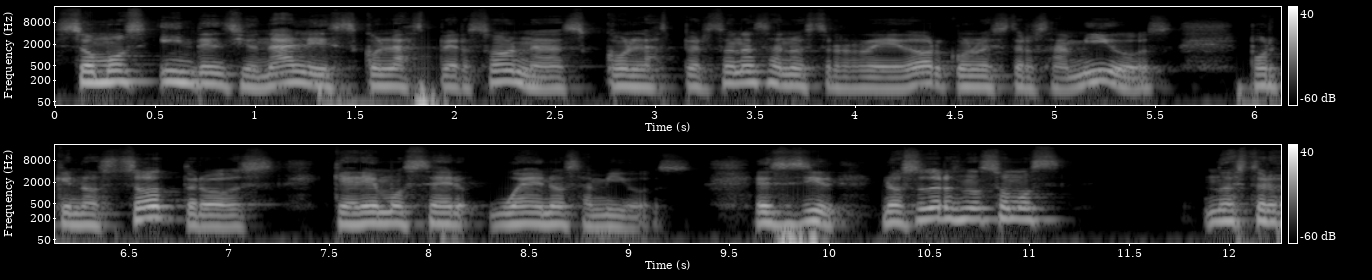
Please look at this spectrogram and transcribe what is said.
Somos intencionales con las personas, con las personas a nuestro alrededor, con nuestros amigos, porque nosotros queremos ser buenos amigos. Es decir, nosotros no somos nuestro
